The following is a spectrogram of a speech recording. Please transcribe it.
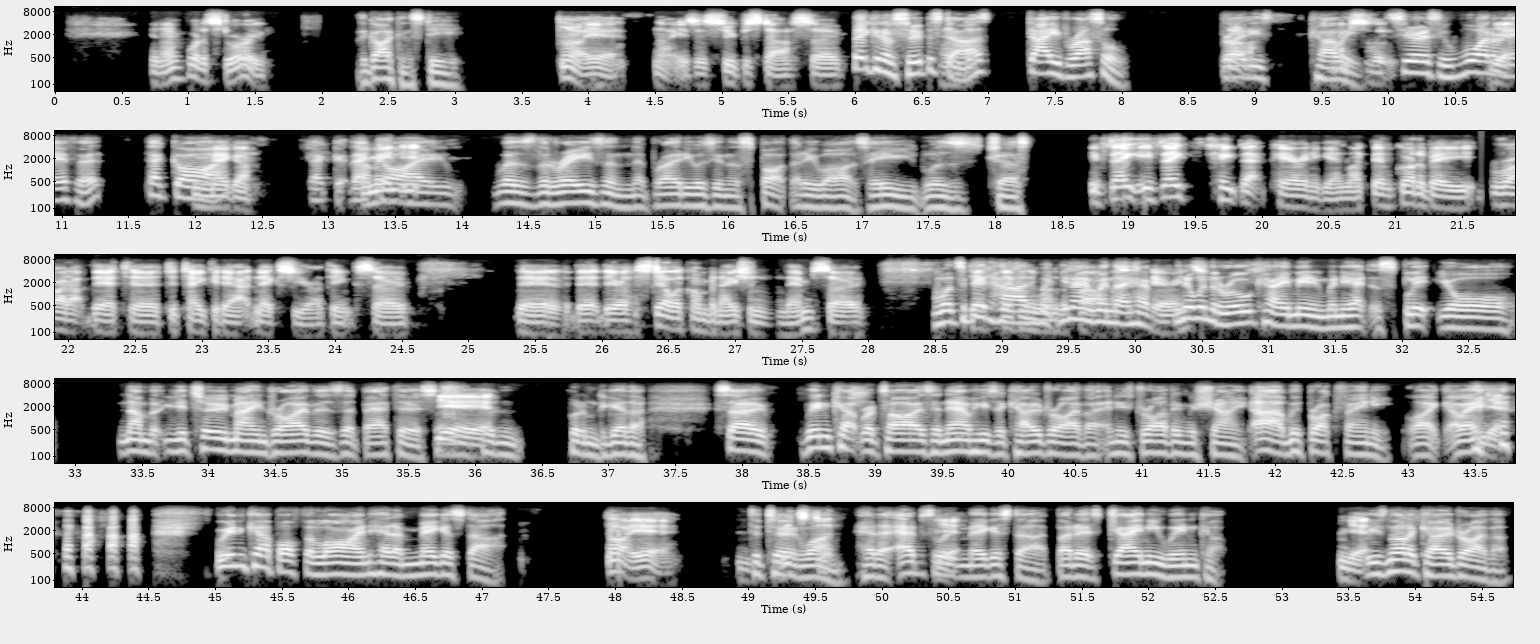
you know, what a story. The guy can steer. Oh yeah, no, he's a superstar. So Speaking of superstars, uh, Dave Russell, Brodie's oh, Cowie. absolutely. Seriously, what an Yeah. effort! That guy, mega. that that I mean, guy was the reason that Brady was in the spot that he was. He was just If they if they keep that pairing again, like they've got to be right up there to to take it out next year. I think so. They're they're they're a stellar combination. Them so Well, it's a bit hard, when, you know, when they have, you know, when the rule came in, when you had to split your number, your two main drivers at Bathurst, so Yeah, you couldn't put them together. So Whincup retires, and now he's a co-driver, and he's driving with Shane, ah, with Broc Feeney. Like, I mean, Yeah. Whincup off the line had a mega start oh yeah, to turn Blitzed it. one, had an absolute Yeah. mega start, but it's Jamie Whincup. Yeah, He's not a co-driver.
